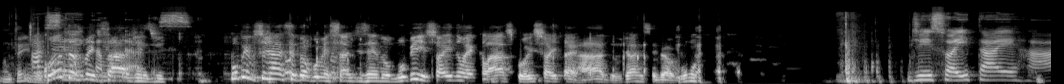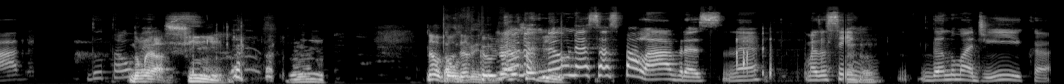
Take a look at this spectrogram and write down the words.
Não tem jeito. Quantas mensagens? Bubi, você já recebeu alguma mensagem dizendo, Bubi, isso aí não é clássico, isso aí tá errado? Já recebeu alguma? Disso aí tá errado, talvez. Não é assim. hum. Não, tô dizendo que eu já não, recebi. Não nessas palavras, né? Mas assim, uhum. dando uma dica,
